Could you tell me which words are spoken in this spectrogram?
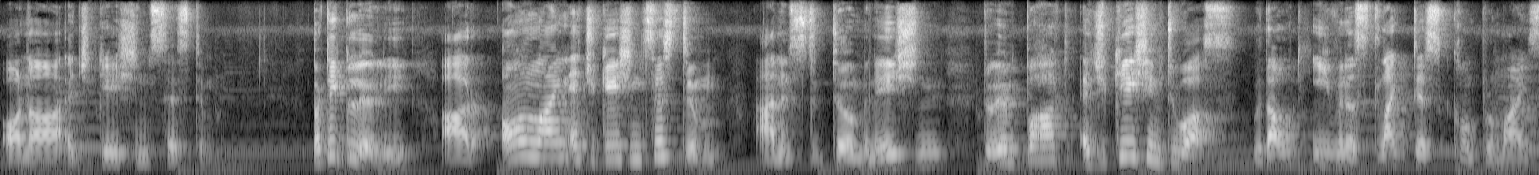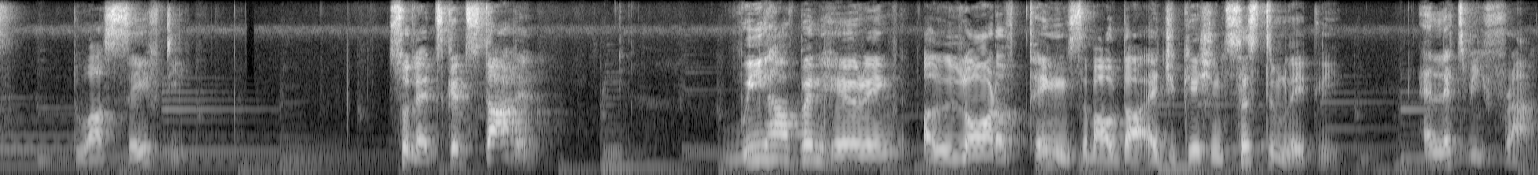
on our education system, particularly our online education system and its determination to impart education to us without even a slightest compromise to our safety. So let's get started. We have been hearing a lot of things about our education system lately, and let's be frank,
